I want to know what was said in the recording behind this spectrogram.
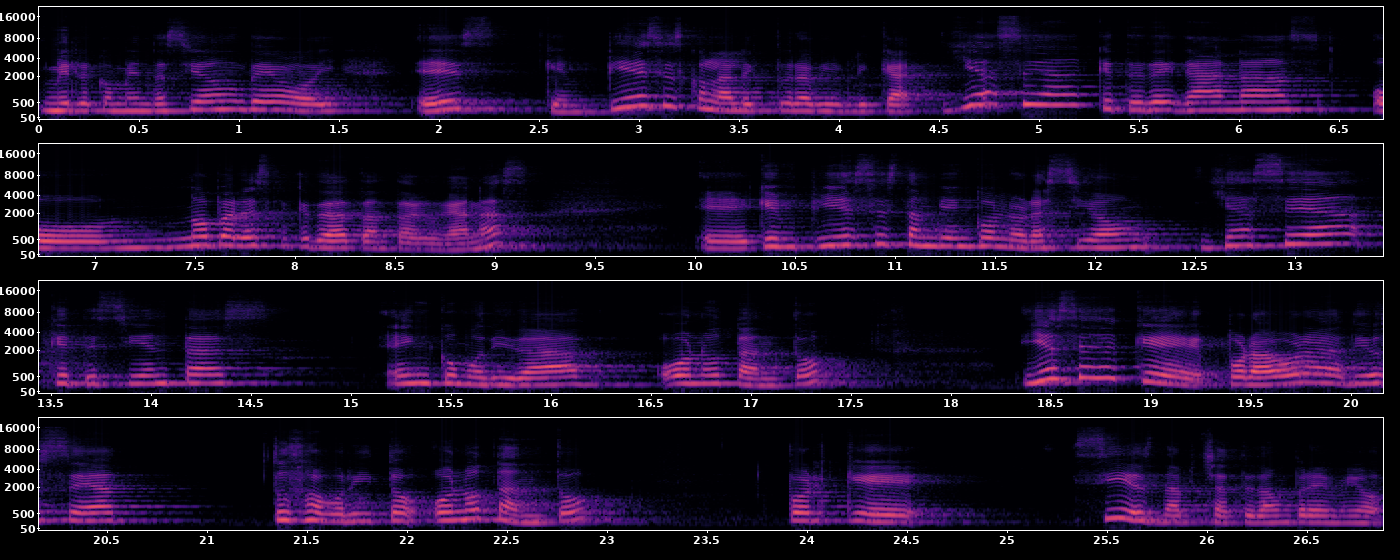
Mi recomendación de hoy es que empieces con la lectura bíblica, ya sea que te dé ganas o no parezca que te da tantas ganas, eh, que empieces también con la oración, ya sea que te sientas en comodidad o no tanto, ya sea que por ahora Dios sea tu favorito o no tanto, porque si Snapchat te da un premio,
